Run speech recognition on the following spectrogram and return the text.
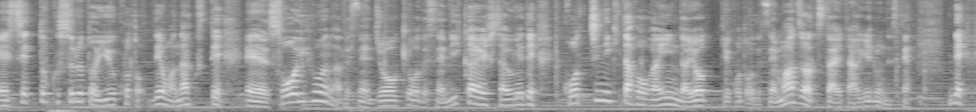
え、説得するということではなくて、え、そういう風なですね、状況をですね、理解した上で、こっちに来た方がいいんだよっていうことをですね、まずは伝えてあげるんですね。で、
